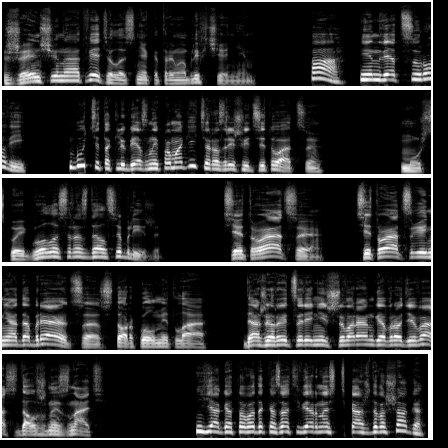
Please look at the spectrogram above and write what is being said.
Женщина ответила с некоторым облегчением. «А, инвет суровей. Будьте так любезны, помогите разрешить ситуацию». Мужской голос раздался ближе. «Ситуацию? Ситуации не одобряются, Сторкул Метла. Даже рыцари низшего ранга вроде вас должны знать». «Я готова доказать верность каждого шага,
